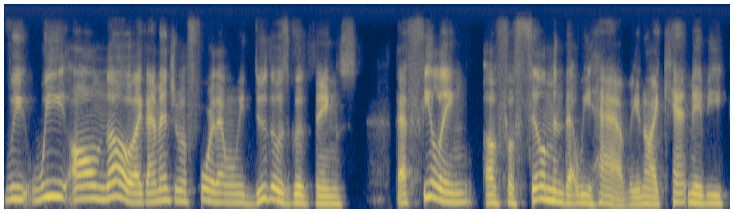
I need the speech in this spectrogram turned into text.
we we all know, like I mentioned before, that when we do those good things, that feeling of fulfillment that we have, you know, I can't maybe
